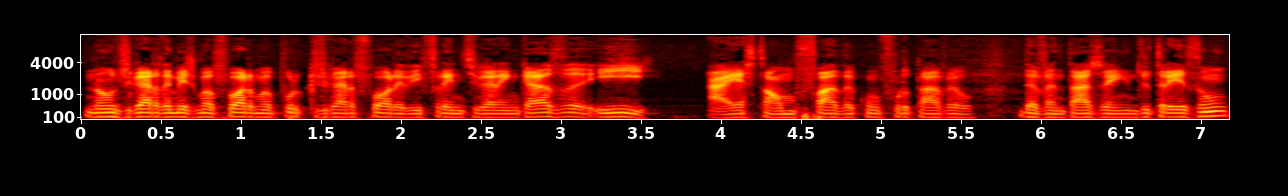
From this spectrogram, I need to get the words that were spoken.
não jogar da mesma forma porque jogar fora é diferente de jogar em casa e há esta almofada confortável da vantagem de 3-1. Uh,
